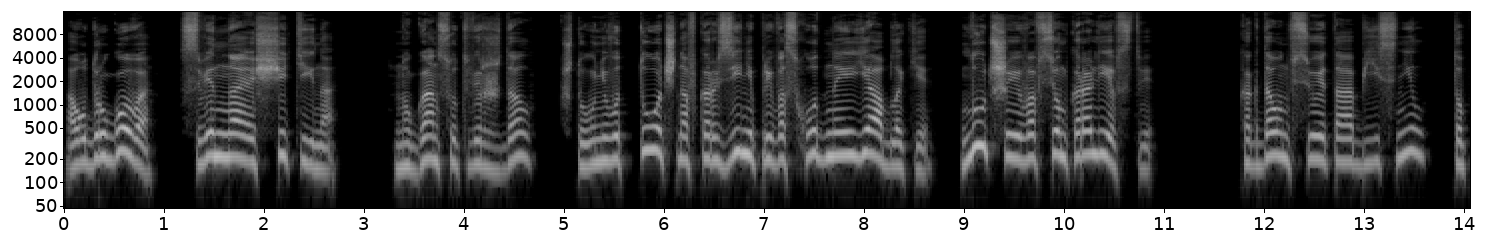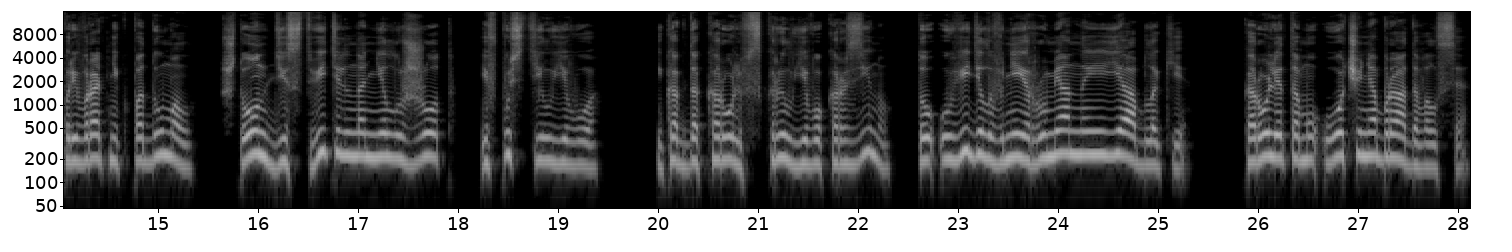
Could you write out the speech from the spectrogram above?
а у другого — свиная щетина. Но Ганс утверждал, что у него точно в корзине превосходные яблоки, лучшие во всем королевстве. Когда он все это объяснил, то привратник подумал, что он действительно не лжет, и впустил его. И когда король вскрыл его корзину, то увидел в ней румяные яблоки. Король этому очень обрадовался.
